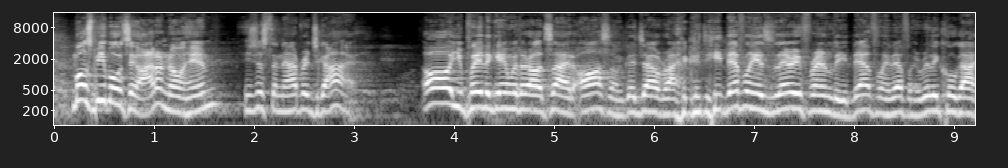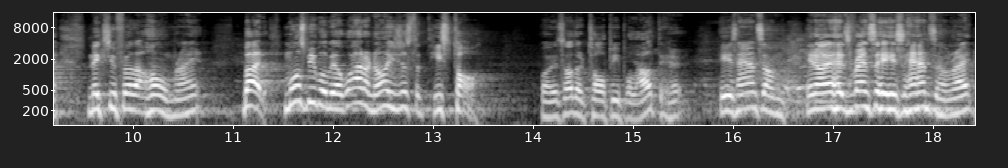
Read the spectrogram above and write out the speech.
Most people would say, oh, I don't know him. He's just an average guy. Oh, you play the game with her outside. Awesome. Good job, Ryan. He definitely is very friendly. Definitely, definitely. Really cool guy. Makes you feel at home, right? But most people will be like, well, I don't know. He's just, a, he's tall. Well, there's other tall people out there. He's handsome. You know, his friends say he's handsome, right?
